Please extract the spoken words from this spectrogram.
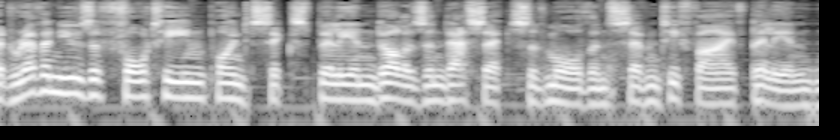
had revenues of $14.6 billion and assets of more than $75 billion.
